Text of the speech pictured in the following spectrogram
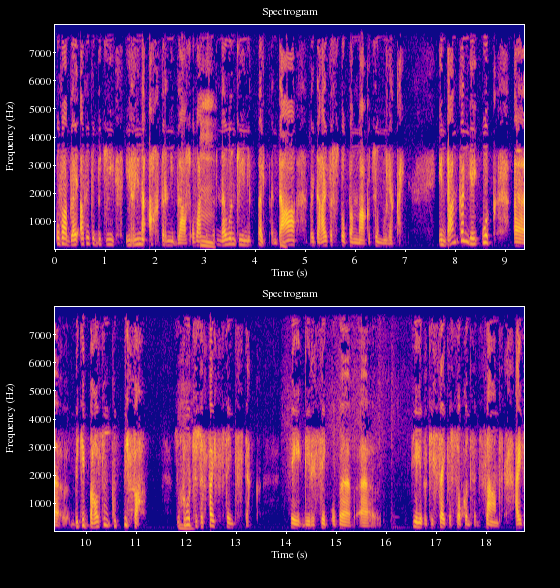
of daar bly altyd 'n bietjie urine agter in die blaas of wat mm. is nou eentjie in die pyp en daar by daai verstopping maak dit so moeilikheid. En dan kan jy ook 'n uh, bietjie balsam copifa so groot mm. soos 'n 5 sent stuk sê die resep op 'n uh, teelepeltjie suiker soggens en saans. Hy's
